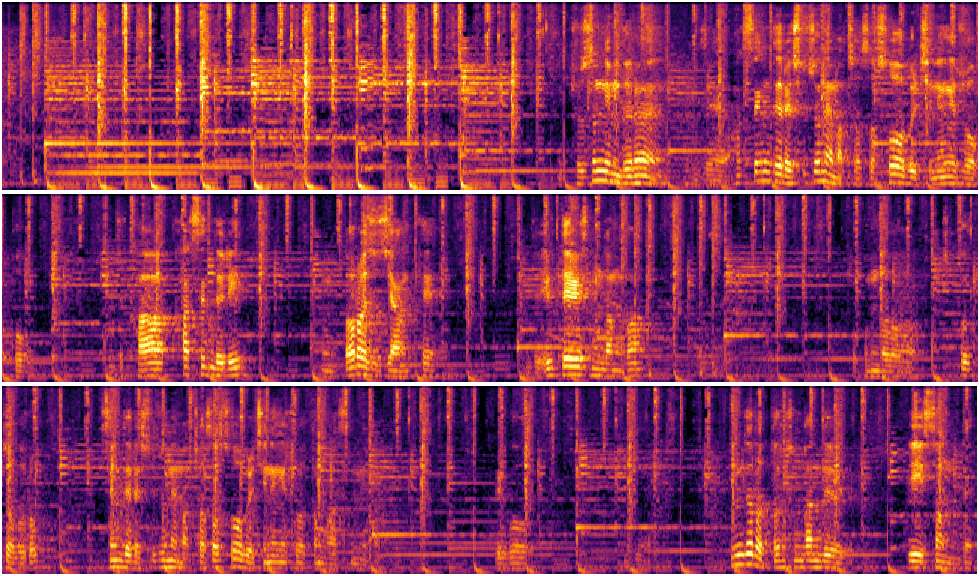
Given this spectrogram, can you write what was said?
교수님들은 이제 학생들의 수준에 맞춰서 수업을 진행해 주었고 이제 각 학생들이 좀 떨어지지 않게 이제 1대1 상담과 조금 더 적극적으로 학생들의 수준에 맞춰서 수업을 진행해 주었던 것 같습니다. 그리고 힘들었던 순간들이 있었는데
